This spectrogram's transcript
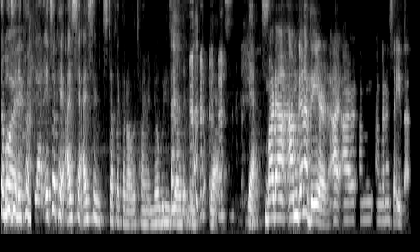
Someone's but... gonna come down. It's okay. I say I say stuff like that all the time, and nobody's yelled at me yet. Yes. But uh, I'm gonna dare. I, I I'm I'm gonna say that.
